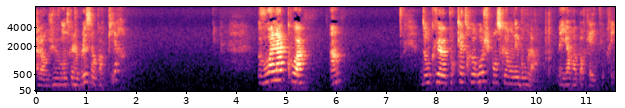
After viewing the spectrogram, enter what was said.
Alors, je vais vous montrer le bleu, c'est encore pire. Voilà quoi. Hein donc euh, pour 4 euros, je pense qu'on est bon là. Meilleur rapport qualité-prix.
